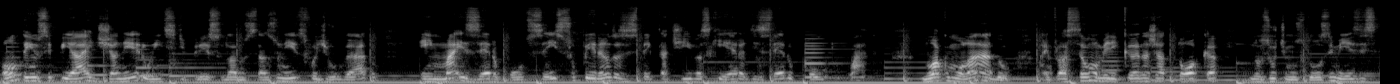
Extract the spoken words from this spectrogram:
Ontem o CPI de janeiro, o índice de preço lá nos Estados Unidos, foi divulgado em mais 0,6, superando as expectativas que era de 0,4. No acumulado, a inflação americana já toca nos últimos 12 meses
